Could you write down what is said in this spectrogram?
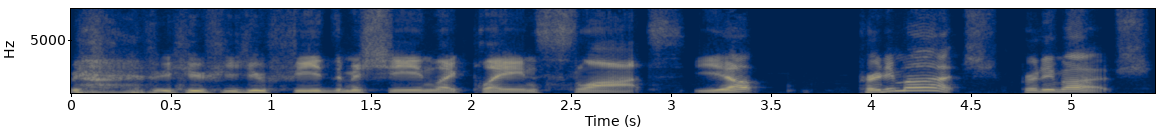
you, you feed the machine like playing slots. Yep, pretty much, pretty much.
